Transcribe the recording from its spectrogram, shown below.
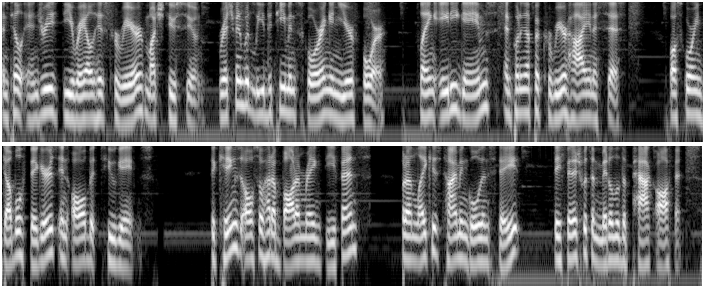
until injuries derailed his career much too soon. Richmond would lead the team in scoring in year four, playing 80 games and putting up a career high in assists, while scoring double figures in all but two games. The Kings also had a bottom ranked defense, but unlike his time in Golden State, they finished with the middle of the pack offense,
